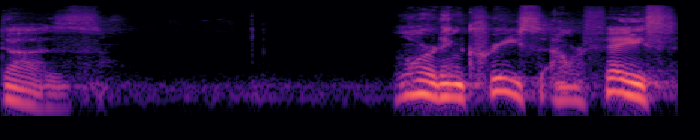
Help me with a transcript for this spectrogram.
does. Lord, increase our faith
